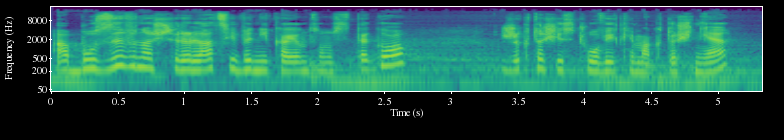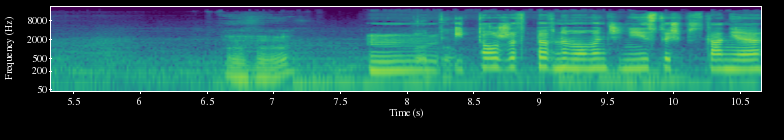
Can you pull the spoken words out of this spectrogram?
abuzywność relacji wynikającą z tego, że ktoś jest człowiekiem, a ktoś nie. Mhm. Mm, No to- I to, że w pewnym momencie nie jesteś w stanie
